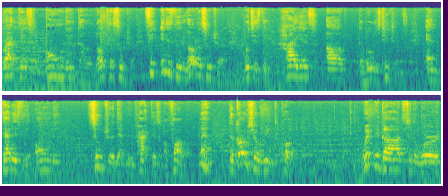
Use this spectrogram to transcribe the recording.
practice only the Lotus Sutra. See, it is the Lotus Sutra which is the highest of the Buddhist teachings. And that is the only sutra that we practice or follow. Now, the Gosho reads, quote, with regards to the word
